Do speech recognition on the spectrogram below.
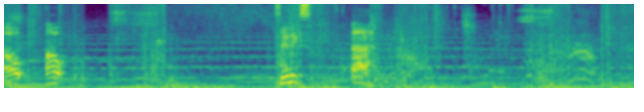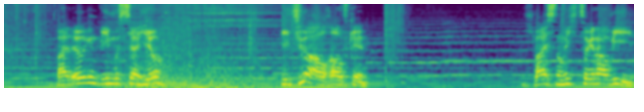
Au, au. Seh nix. Ah. Weil irgendwie muss ja hier die Tür auch aufgehen. Ich weiß noch nicht so genau wie.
